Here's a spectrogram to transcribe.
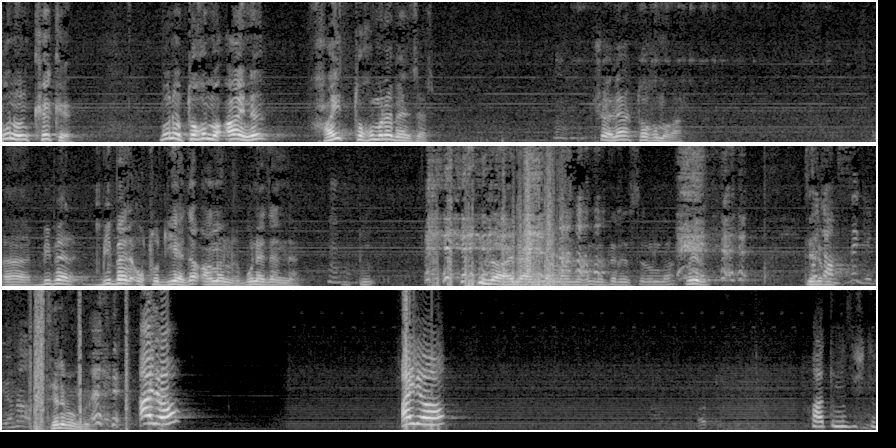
Bunun kökü, bunun tohumu aynı hayıt tohumuna benzer. Şöyle tohumu var. Ee, biber biber otu diye de anılır bu nedenle. La ilahe illallah Muhammed Resulullah. Buyurun. Telefon, Hocam size geliyor ne yapayım? telefon buyurun. Alo. Alo. Hattımız düştü.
